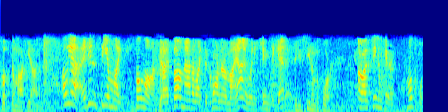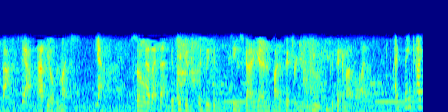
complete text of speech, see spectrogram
took the macchiato? Oh yeah, I didn't see him like full on, but Yeah. I saw him out of like the corner of my eye when he came to get it. And you've seen him before Oh, I've seen him here multiple times. Yeah, at the open mics. yeah. So As I said. if we could, if we could see this guy again and find a picture, you you you could pick him out of a lineup. I think I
